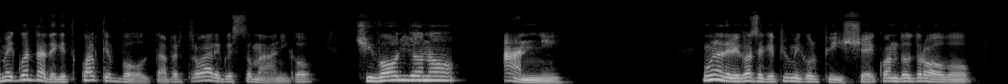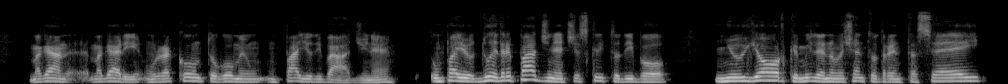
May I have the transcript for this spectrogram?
Ma guardate che qualche volta per trovare questo manico ci vogliono anni. Una delle cose che più mi colpisce è quando trovo magari, magari un racconto come un, un paio di pagine, un paio, due o tre pagine c'è scritto tipo New York 1936,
